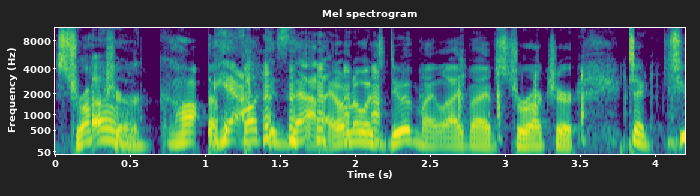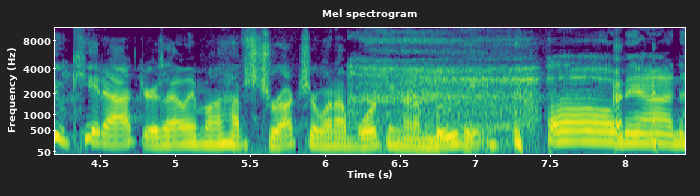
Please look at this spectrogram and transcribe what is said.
Structure. Oh, God, The yeah. fuck is that? I don't know what to do with my life. I have structure. It's like two kid actors. I only have structure when I'm working on a movie. Oh man,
